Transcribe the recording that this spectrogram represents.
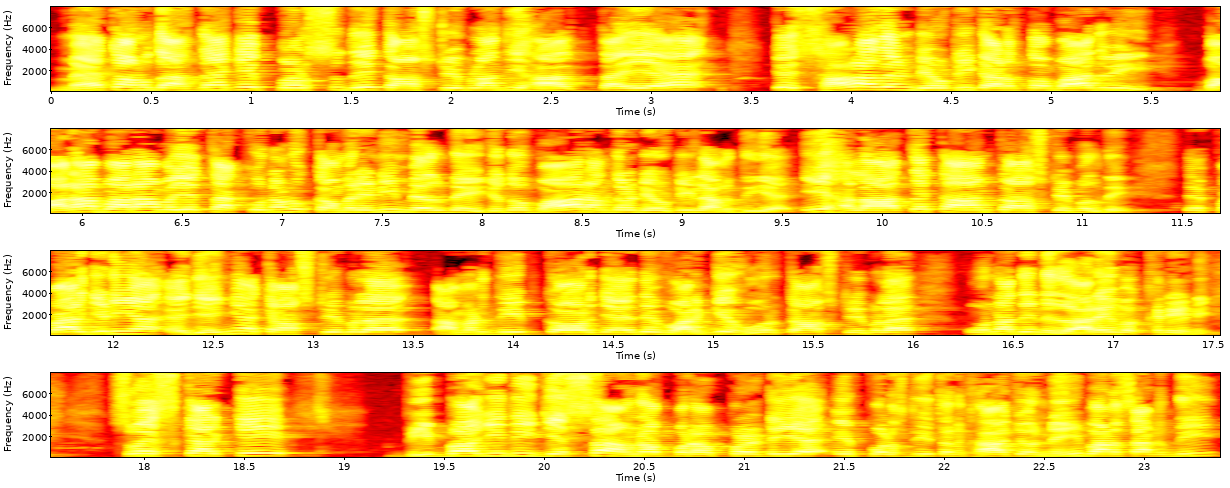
ਮੈਂ ਤੁਹਾਨੂੰ ਦੱਸਦਾ ਕਿ ਪੁਲਿਸ ਦੇ ਕਾਂਸਟੇਬਲਾਂ ਦੀ ਹਾਲਤ ਤਾਂ ਇਹ ਹੈ ਕਿ ਸਾਰਾ ਦਿਨ ਡਿਊਟੀ ਕਰਨ ਤੋਂ ਬਾਅਦ ਵੀ 12-12 ਵਜੇ ਤੱਕ ਉਹਨਾਂ ਨੂੰ ਕਮਰੇ ਨਹੀਂ ਮਿਲਦੇ, ਜਦੋਂ ਬਾਹਰ ਅੰਦਰ ਡਿਊਟੀ ਲੱਗਦੀ ਹੈ। ਇਹ ਹਾਲਾਤ ਹੈ ਕਾਮ ਕਾਂਸਟੇਬਲ ਦੇ। ਤੇ ਪਰ ਜਿਹੜੀਆਂ ਅਜਿਹੀਆਂ ਕਾਂਸਟੇਬਲ ਹੈ, ਅਮਨਦੀਪ ਕੌਰ ਜਾਂ ਇਹਦੇ ਵਰਗੇ ਹੋਰ ਕਾਂਸਟੇਬਲ ਹੈ, ਉਹਨਾਂ ਦੇ ਨਜ਼ਾਰੇ ਵੱਖਰੇ ਨੇ। ਸੋ ਇਸ ਕਰਕੇ ਬੀਬਾ ਜੀ ਦੀ ਜਿਸ ਹਿਸਾਬ ਨਾਲ ਪ੍ਰਾਪਰਟੀ ਹੈ, ਇਹ ਪੁਲਿਸ ਦੀ ਤਨਖਾਹ ਚੋਂ ਨਹੀਂ ਬਣ ਸਕਦੀ।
